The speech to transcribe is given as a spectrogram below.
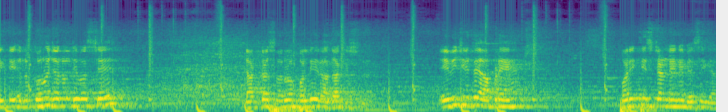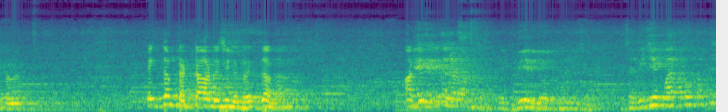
એક કોનો જન્મદિવસ છે? ડૉક્ટર સર્વપલ્લી રાધાકૃષ્ણ એવી જ રીતે આપણે ફરીથી સ્ટેન્ડ લઈને બેસી ગયા તમે એકદમ ટટ્ટાર બેસી જશો એકદમ આ કેવી રીતે લડવાનું છે? એક વીર યોદ્ધાની છે અચ્છા બીજી એક વાત કહું તમને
